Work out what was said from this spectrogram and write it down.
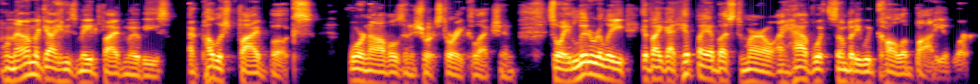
Well, now I'm a guy who's made five movies. I've published five books, four novels, and a short story collection. So I literally, if I got hit by a bus tomorrow, I have what somebody would call a body of work.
